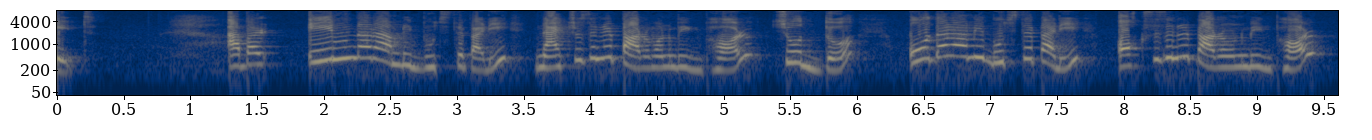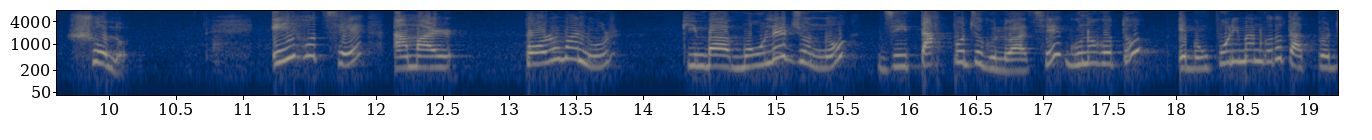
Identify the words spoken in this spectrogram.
eight আবার এন দ্বারা আমি বুঝতে পারি নাইট্রোজেনের পারমাণবিক ভর চোদ্দ ও দ্বারা আমি বুঝতে পারি অক্সিজেনের পারমাণবিক ভর ষোলো। এই হচ্ছে আমার পরমাণুর কিংবা মৌলের জন্য যে তাৎপর্যগুলো আছে, গুণগত এবং পরিমাণগত তাৎপর্য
